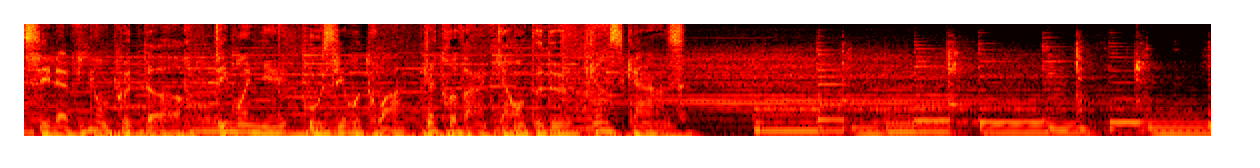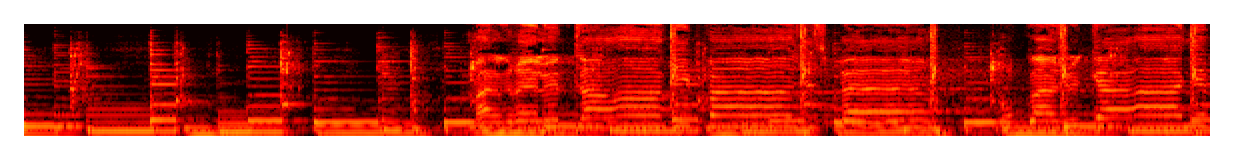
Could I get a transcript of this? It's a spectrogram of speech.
c'est la vie en Côte d'Or. Témoignez au 03 80 42 15 15. Malgré le temps qui passe, j'espère. Pourquoi je gagne et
